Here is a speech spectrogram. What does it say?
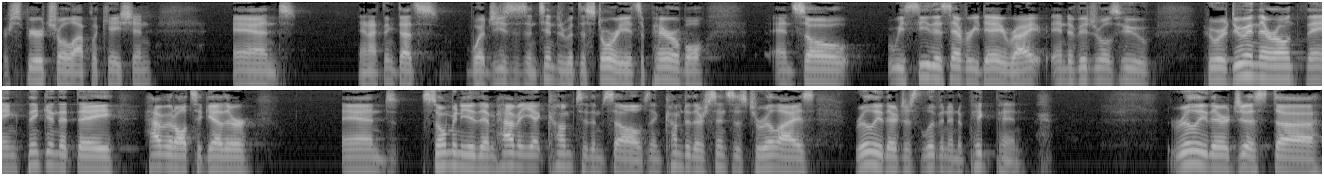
or spiritual application. And and I think that's what Jesus intended with the story. It's a parable. And so we see this every day, right? Individuals who who are doing their own thing, thinking that they have it all together, and so many of them haven't yet come to themselves and come to their senses to realize really they're just living in a pig pen. really, they're just uh,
